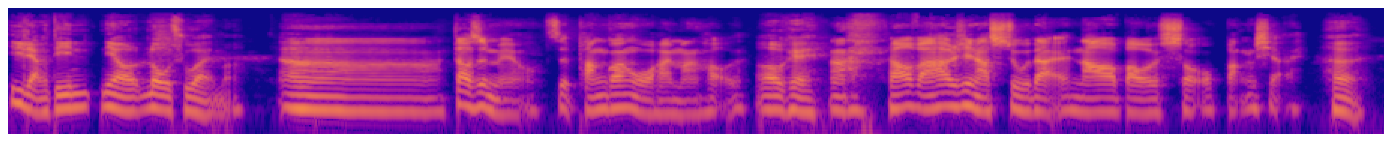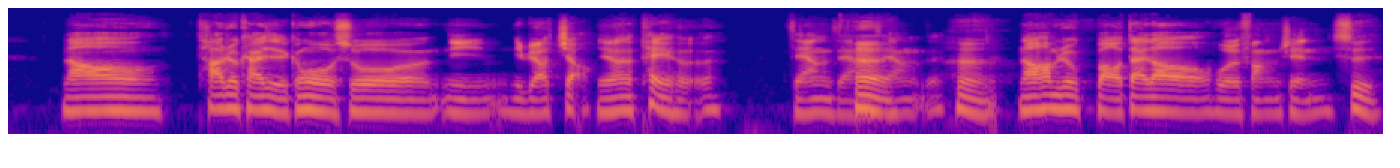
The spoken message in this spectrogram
一两滴尿漏出来吗？嗯，倒是没有，是膀胱我还蛮好的。OK，啊、嗯，然后反正他就去拿束带，然后把我手绑起来，哼，然后他就开始跟我说：“你你不要叫，你要配合，怎样怎样怎样的。”哼，然后他们就把我带到我的房间，是，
